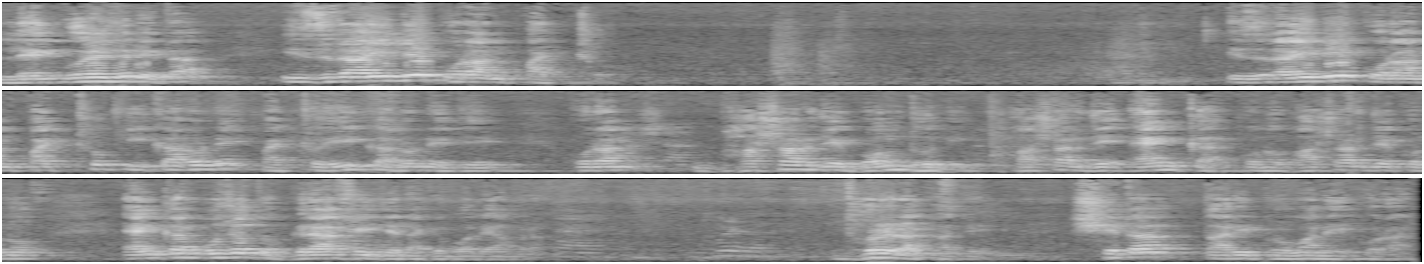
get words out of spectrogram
ল্যাঙ্গুয়েজের এটা ইসরায়েলে কোরআন পাঠ্য। ইসরায়েলে কোরআন পাঠ্য কি কারণে? পাঠ্য এই কারণে যে কোরআন ভাষার যে বন্ধনী ভাষার যে অ্যাঙ্কার কোনো ভাষার যে কোনো অ্যাঙ্কার বোঝো তো গ্রাফি যেটাকে বলে আমরা হ্যাঁ, ধরে রাখা। ধরে রাখা যে সেটা তারই প্রমাণ এই কোরআন।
